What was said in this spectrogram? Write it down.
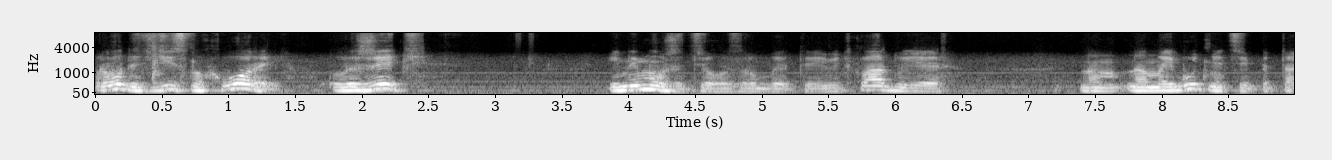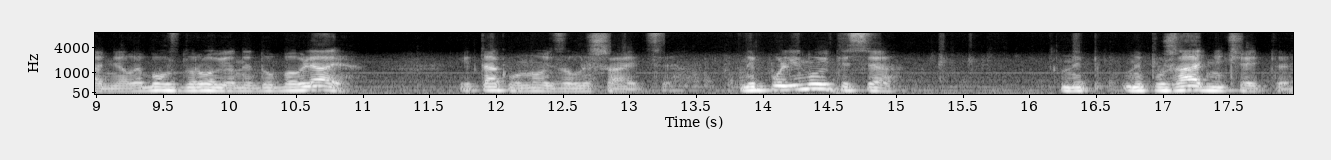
родич дійсно хворий, лежить і не може цього зробити. І відкладує на, на майбутнє ці питання, але Бог здоров'я не додає, і так воно і залишається. Не полінуйтеся, не, не пожаднічайте.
